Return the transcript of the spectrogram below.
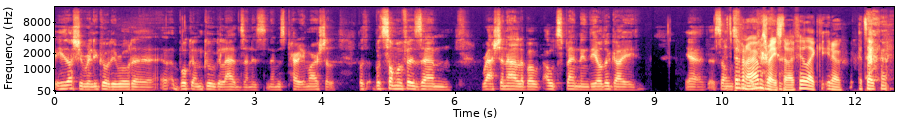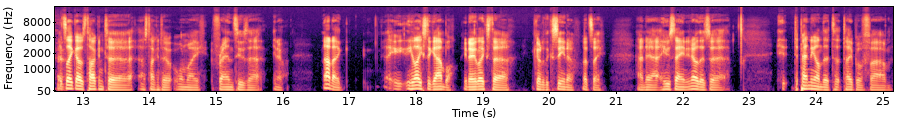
He's actually really good. He wrote a, a book on Google Ads, and his name is Perry Marshall. But but some of his um, rationale about outspending the other guy. Yeah, that sounds. It's a bit of an arms race, though. I feel like you know, it's like it's like I was talking to I was talking to one of my friends who's a you know, not a he, he likes to gamble. You know, he likes to go to the casino. Let's say, and uh, he was saying, you know, there's a depending on the t- type of um,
